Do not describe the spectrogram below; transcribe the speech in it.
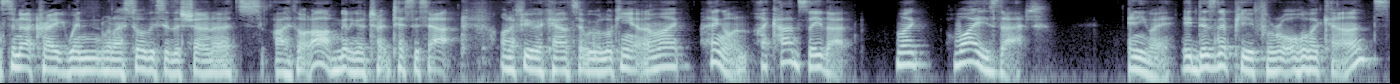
So now, Craig, when, when I saw this in the show notes, I thought, oh, I'm going to go try, test this out on a few accounts that we were looking at. I'm like, hang on, I can't see that. I'm like, why is that? Anyway, it doesn't appear for all accounts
